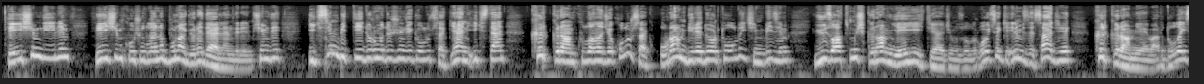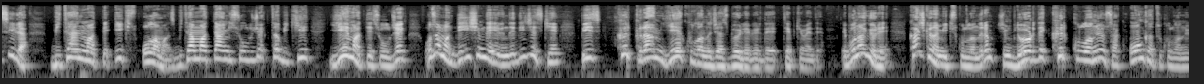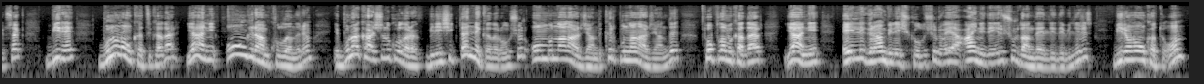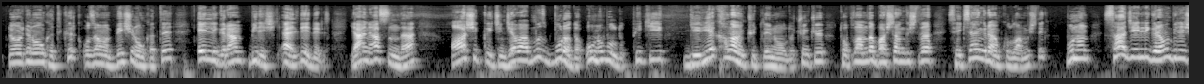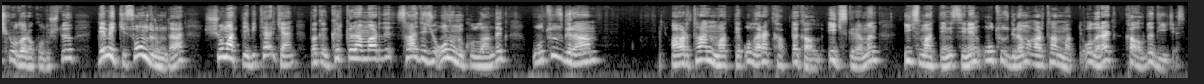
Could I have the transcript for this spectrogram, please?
Değişim diyelim, değişim koşullarını buna göre değerlendirelim. Şimdi x'in bittiği durumu düşünecek olursak yani x'ten 40 gram kullanacak olursak oran 1'e 4 olduğu için bizim 160 gram y'ye ihtiyacımız olur. Oysa ki elimizde sadece 40 gram y var. Dolayısıyla biten madde x olamaz. Biten madde hangisi olacak? Tabii ki y maddesi olacak. O zaman değişim değerinde diyeceğiz ki biz 40 gram y kullanacağız böyle bir de tepkimede. E buna göre kaç gram x kullanırım? Şimdi 4'e 40 kullanıyorsak 10 katı kullanıyorsak 1'e bunun 10 katı kadar yani 10 gram kullanırım. E buna karşılık olarak bileşikten ne kadar oluşur? 10 bundan harcandı, 40 bundan harcandı. Toplamı kadar yani 50 gram bileşik oluşur veya aynı değeri şuradan da elde edebiliriz. 1'in 10 katı 10, 4'ün 10 katı 40. O zaman 5'in 10 katı 50 gram bileşik elde ederiz. Yani aslında A şıkkı için cevabımız burada. Onu bulduk. Peki geriye kalan kütle ne oldu? Çünkü toplamda başlangıçta 80 gram kullanmıştık. Bunun sadece 50 gramı bileşik olarak oluştu. Demek ki son durumda şu madde biterken bakın 40 gram vardı. Sadece 10'unu kullandık. 30 gram artan madde olarak kapta kaldı. X gramın X maddenisinin 30 gramı artan madde olarak kaldı diyeceğiz.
